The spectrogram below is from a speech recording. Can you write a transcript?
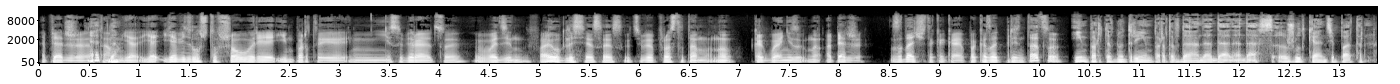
Опять же, Это там, да. я, я, я видел, что в Shower импорты не собираются в один файл для CSS. У тебя просто там, ну, как бы они... Ну, опять же, задача-то какая? Показать презентацию? Импорты внутри импортов, да-да-да-да-да. Жуткий антипаттерн.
